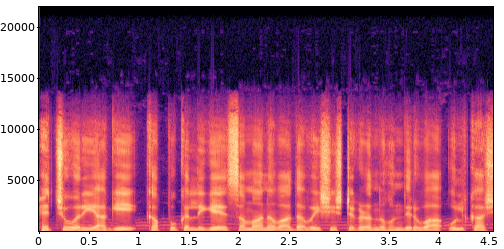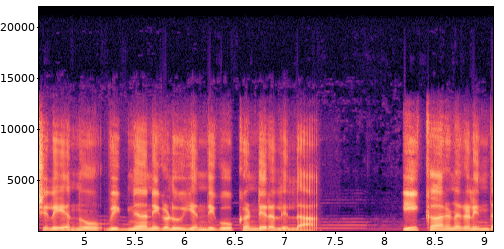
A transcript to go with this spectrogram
ಹೆಚ್ಚುವರಿಯಾಗಿ ಕಪ್ಪು ಕಲ್ಲಿಗೆ ಸಮಾನವಾದ ವೈಶಿಷ್ಟ್ಯಗಳನ್ನು ಹೊಂದಿರುವ ಉಲ್ಕಾಶಿಲೆಯನ್ನು ವಿಜ್ಞಾನಿಗಳು ಎಂದಿಗೂ ಕಂಡಿರಲಿಲ್ಲ. ಈ ಕಾರಣಗಳಿಂದ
